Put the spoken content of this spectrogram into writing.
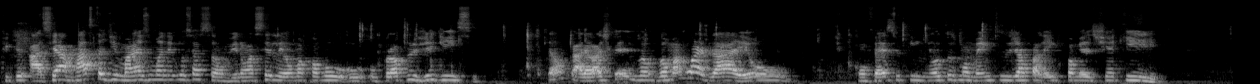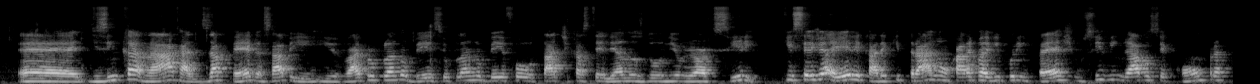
fica, ah, se arrasta demais uma negociação, vira uma celeuma, como o, o próprio G disse. Então, cara, eu acho que vamos aguardar. Eu confesso que em outros momentos já falei que o Palmeiras tinha que é, desencanar, cara, desapega, sabe? E, e vai pro plano B. Se o plano B for o Tati Castelhanos do New York City, que seja ele, cara, que traga um cara que vai vir por empréstimo. Se vingar, você compra.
